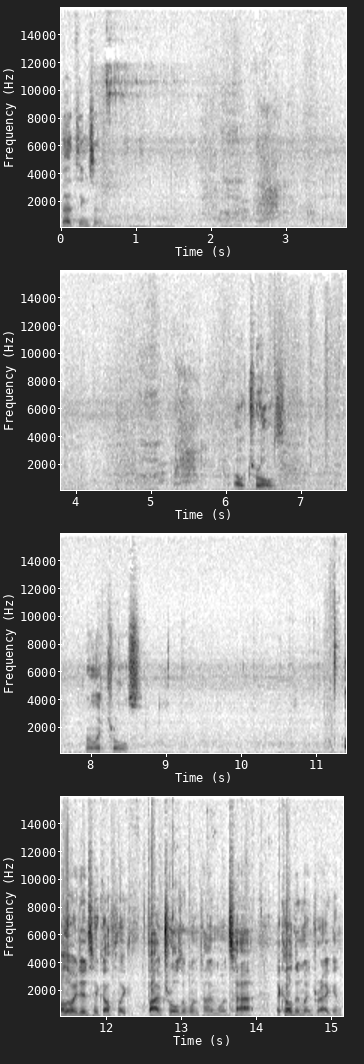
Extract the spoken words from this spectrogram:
bad things in it. Oh, trolls. I don't like trolls. Although I did take off like five trolls at one time once. Ha! I called in my dragon,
